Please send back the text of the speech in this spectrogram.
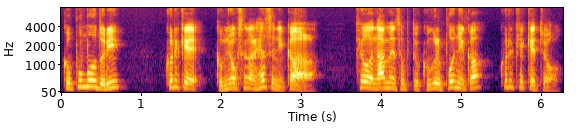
그 부모들이 그렇게 금욕 생활을 했으니까 태어나면서부터 그걸 보니까 그렇게 했겠죠.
